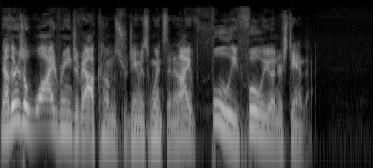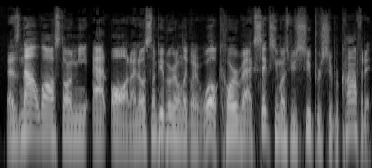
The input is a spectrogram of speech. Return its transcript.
Now there's a wide range of outcomes for Jameis Winston, and I fully, fully understand that. That is not lost on me at all. And I know some people are going to look like, whoa, quarterback six, you must be super, super confident.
